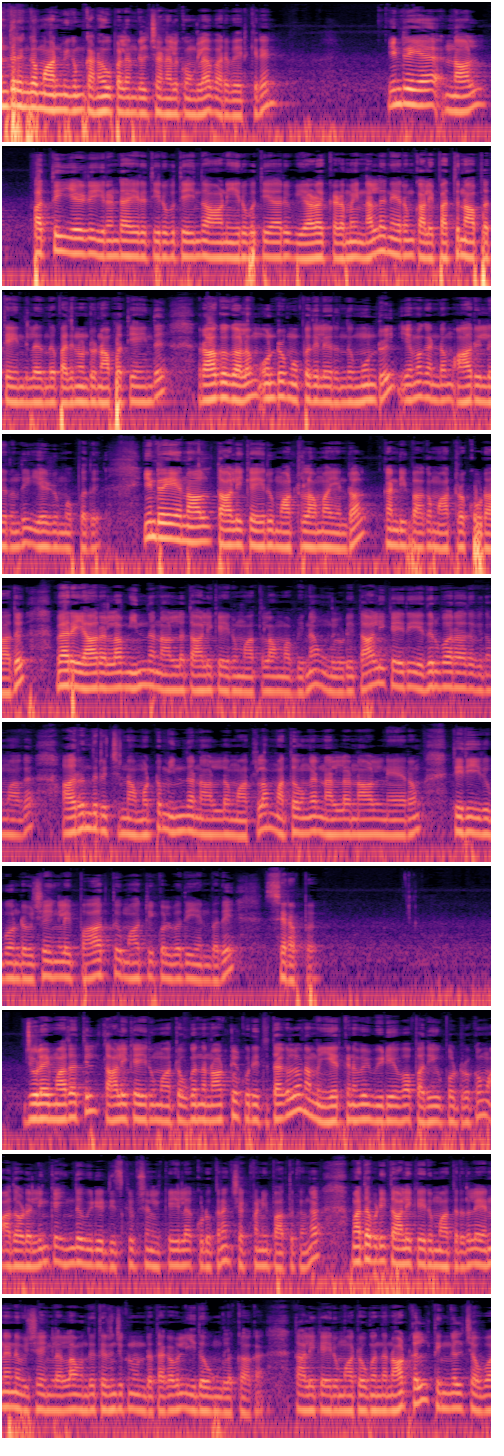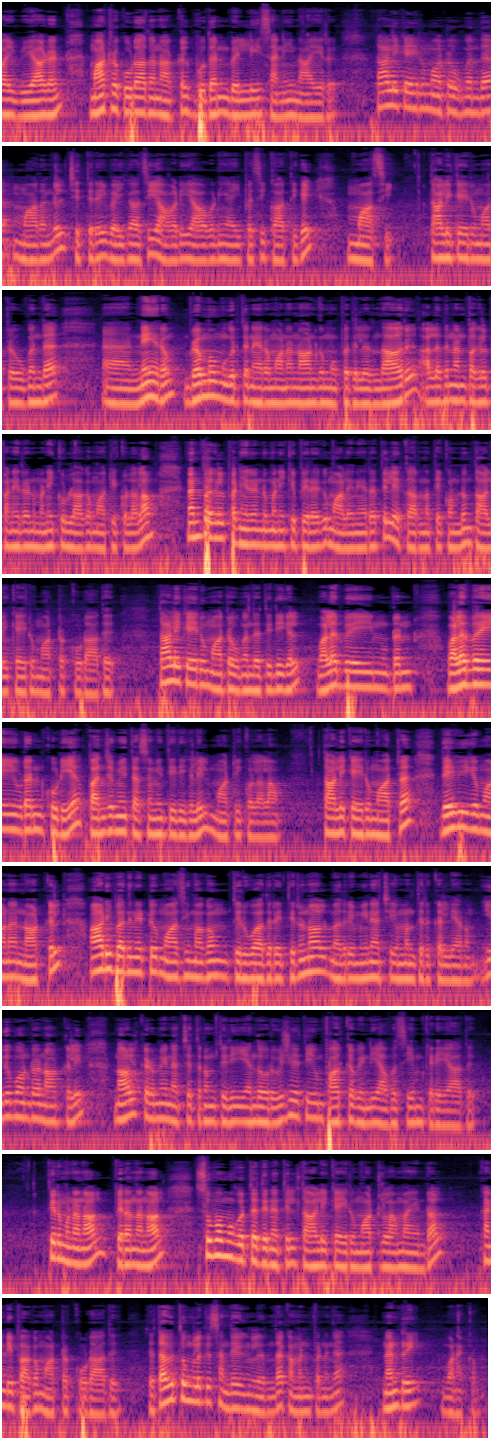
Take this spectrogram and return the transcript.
அந்தரங்கம் ஆன்மீகம் கனவு பலன்கள் சேனலுக்கு உங்களை வரவேற்கிறேன். இன்றைய நாள் பத்து ஏழு இரண்டாயிரத்தி இருபத்தி ஐந்து ஆணி இருபத்தி ஆறு வியாழக்கிழமை நல்ல நேரம் காலை பத்து நாற்பத்தி ஐந்திலிருந்து பதினொன்று நாற்பத்தி ஐந்து ராகுகாலம் ஒன்று முப்பதிலிருந்து மூன்று யமகண்டம் ஆறிலிருந்து ஏழு முப்பது. இன்றைய நாள் தாலி கயிறு மாற்றலாமா என்றால் கண்டிப்பாக மாற்றக்கூடாது. வேற யாரெல்லாம் இந்த நாளில் தாலி கயிறு மாற்றலாம் அப்படின்னா உங்களுடைய தாலி கயிறு எதிர்பாராத விதமாக அருந்துருச்சுன்னா மட்டும் இந்த நாளில் மாற்றலாம். மற்றவங்க நல்ல நாள் நேரம் திதி இது போன்ற விஷயங்களை பார்த்து மாற்றிக்கொள்வது என்பதே சிறப்பு. ஜூலை மாதத்தில் தாலி கயிறு மாற்ற உகந்த நாட்கள் குறித்த தகவலை நம்ம ஏற்கனவே வீடியோவாக பதிவு போட்டிருக்கோம். அதோட லிங்கை இந்த வீடியோ டிஸ்கிரிப்ஷனில் கீழே கொடுக்குறேன். செக் பண்ணி பார்த்துக்கோங்க. மற்றபடி தாலி கயிறு மாற்றுறதுல என்னென்ன விஷயங்கள் எல்லாம் வந்து தெரிஞ்சுக்கணுன்ற தகவல் இது உங்களுக்காக. தாலி கயிறு மாற்ற உகந்த நாட்கள் திங்கள் செவ்வாய் வியாழன் மாற்றக்கூடாத நாட்கள் புதன் வெள்ளி சனி ஞாயிறு. தாலி கயிறு மாற்ற உகந்த மாதங்கள் சித்திரை வைகாசி ஆடி ஆவணி ஐப்பசி கார்த்திகை மாசி. தாலி கயிறு மாற்ற உகந்த நேரம் பிரம்ம முகூர்த்த நேரமான நான்கு முப்பதிலிருந்து ஆறு அல்லது நண்பகல் பன்னிரெண்டு மணிக்குள்ளாக மாற்றிக்கொள்ளலாம். நண்பகல் பன்னிரெண்டு மணிக்கு பிறகு மாலை நேரத்தில் எக்காரணத்தை கொண்டும் தாலி கயிறு மாற்றக்கூடாது. தாலி கயிறு மாற்ற உகந்த திதிகள் வளர்பிறையினுடன் வளர்பிறையுடன் கூடிய பஞ்சமி தசமி திதிகளில் மாற்றிக்கொள்ளலாம். தாலி கயிறு மாற்ற தெய்வீகமான நாட்கள் ஆடி பதினெட்டு மாசி மகம் திருவாதிரை திருநாள் மதுரை மீனாட்சி அம்மன் திருக்கல்யாணம். இது போன்ற நாட்களில் நாள்கிழமை நட்சத்திரம் திதி எந்த ஒரு விஷயத்தையும் பார்க்க வேண்டிய அவசியம் கிடையாது. திருமண நாள் பிறந்த நாள் சுபமுகூர்த்த தினத்தில் தாலி கயிறு மாற்றலாமா என்றால் கண்டிப்பாக மாற்றக்கூடாது. இதை தவிர்த்து உங்களுக்கு சந்தேகங்கள் இருந்தால் கமெண்ட் பண்ணுங்கள் நன்றி வணக்கம்.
